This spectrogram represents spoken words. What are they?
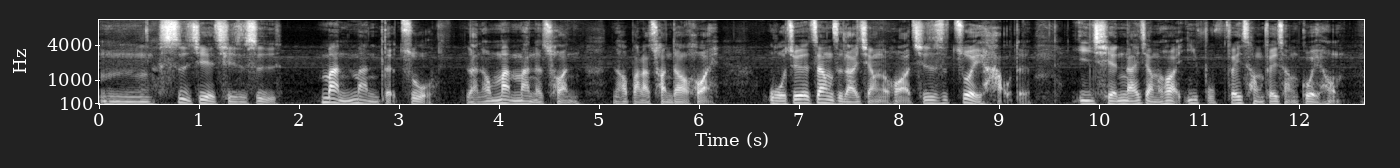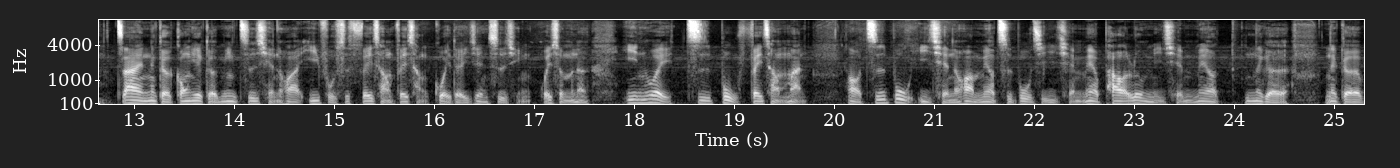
嗯，世界其实是慢慢的做，然后慢慢的传，然后把它传到坏。我觉得这样子来讲的话，其实是最好的。以前来讲的话，衣服非常非常贵哈，在那个工业革命之前的话，衣服是非常非常贵的一件事情。为什么呢？因为织布非常慢哦。织布以前的话，没有织布机，以前没有 Power Loom，以前没有那个那个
